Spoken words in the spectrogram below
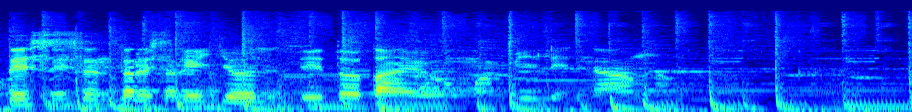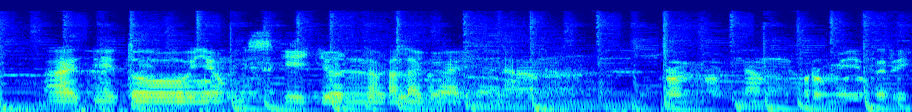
test center schedule, dito tayo mamili ng ah, dito yung schedule nakalagay ng prom, ng prometric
